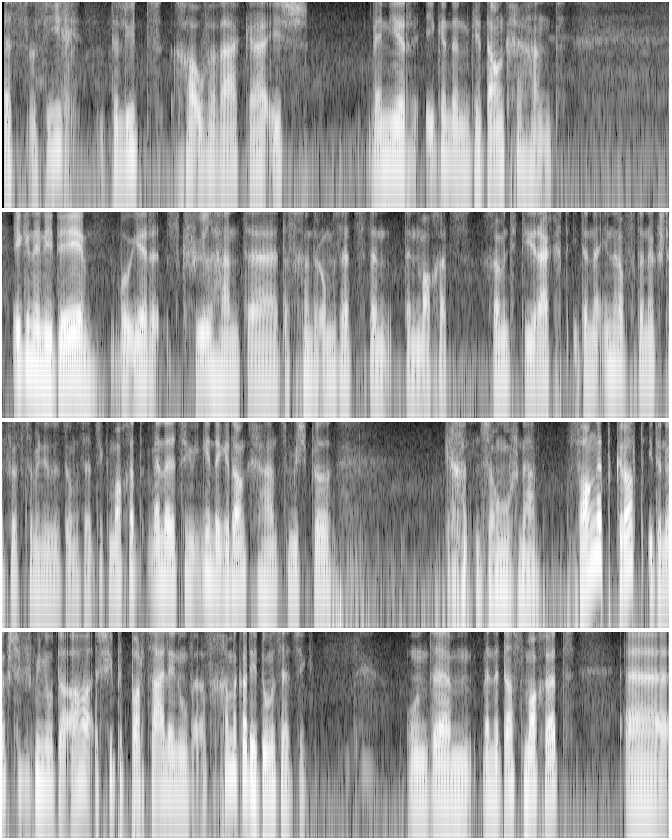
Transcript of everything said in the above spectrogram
Das, was ich den Leuten auf den Weg geben kann, ist, wenn ihr irgendeinen Gedanken habt, irgendeine Idee, wo ihr das Gefühl habt, äh, das könnt ihr umsetzen, dann, dann macht es. Kommt direkt in den, innerhalb der nächsten 15 Minuten die Umsetzung. Macht, wenn ihr jetzt irgendeinen Gedanken habt, zum Beispiel ich könnte einen Song aufnehmen. Fangt gerade in den nächsten 5 Minuten an, schreibt ein paar Zeilen auf, kommen gerade in die Umsetzung. Und ähm, wenn ihr das macht, äh,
